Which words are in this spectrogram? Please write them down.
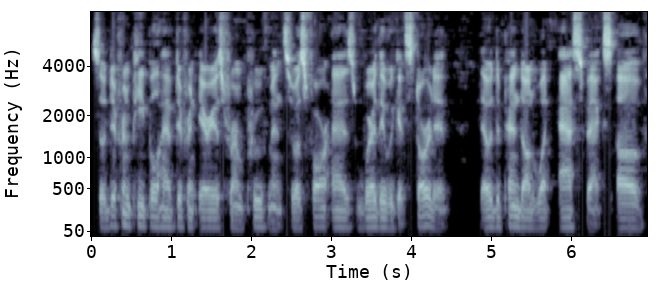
So different people have different areas for improvement. So as far as where they would get started, that would depend on what aspects of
